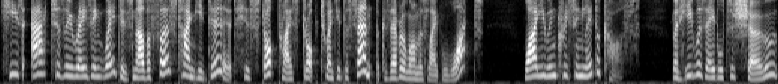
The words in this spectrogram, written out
he's actively raising wages. Now, the first time he did it, his stock price dropped 20% because everyone was like, What? Why are you increasing labor costs? But he was able to show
